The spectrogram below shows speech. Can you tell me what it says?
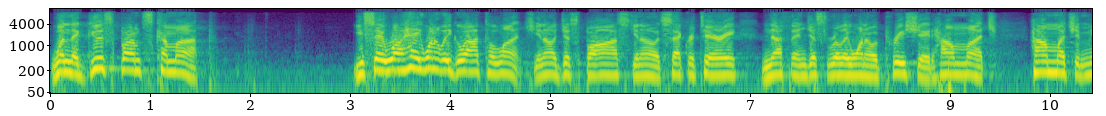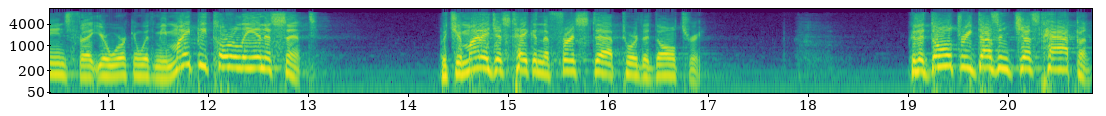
when the goosebumps come up. You say, well, hey, why don't we go out to lunch? You know, just boss, you know, secretary, nothing, just really want to appreciate how much, how much it means for that you're working with me. Might be totally innocent, but you might have just taken the first step towards adultery. Because adultery doesn't just happen.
